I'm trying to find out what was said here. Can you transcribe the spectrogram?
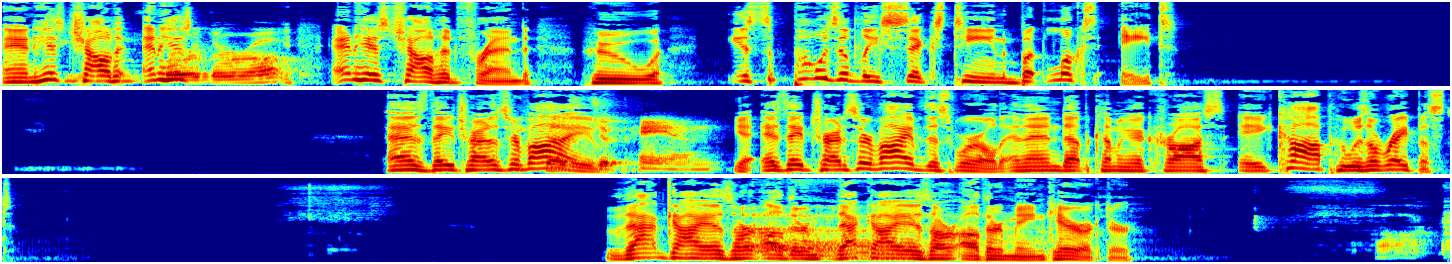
and his child and his up, and his childhood friend who is supposedly 16 but looks 8 as they try to because survive. Japan. yeah as they try to survive this world and end up coming across a cop who is a rapist. That guy is our other that guy is our other main character. Fuck.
